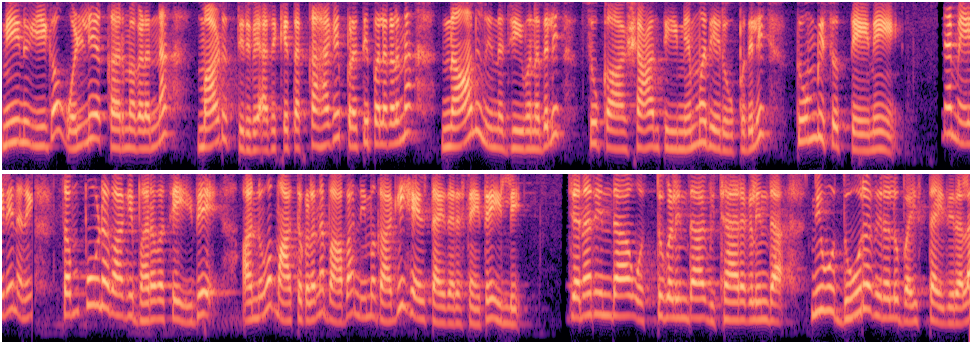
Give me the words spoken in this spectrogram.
ನೀನು ಈಗ ಒಳ್ಳೆಯ ಕರ್ಮಗಳನ್ನು ಮಾಡುತ್ತಿರುವೆ. ಅದಕ್ಕೆ ತಕ್ಕ ಹಾಗೆ ಪ್ರತಿಫಲಗಳನ್ನು ನಾನು ನಿನ್ನ ಜೀವನದಲ್ಲಿ ಸುಖ, ಶಾಂತಿ, ನೆಮ್ಮದಿಯ ರೂಪದಲ್ಲಿ ತುಂಬಿಸುತ್ತೇನೆ. ಮೇಲೆ ನನಗೆ ಸಂಪೂರ್ಣವಾಗಿ ಭರವಸೆ ಇದೆ ಅನ್ನುವ ಮಾತುಗಳನ್ನು ಬಾಬಾ ನಿಮಗಾಗಿ ಹೇಳ್ತಾ ಇದ್ದಾರೆ ಸ್ನೇಹಿತರೆ ಇಲ್ಲಿ. ಜನರಿಂದ, ವಸ್ತುಗಳಿಂದ, ವಿಚಾರಗಳಿಂದ ನೀವು ದೂರವಿರಲು ಬಯಸ್ತಾ ಇದ್ದೀರಲ್ಲ?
